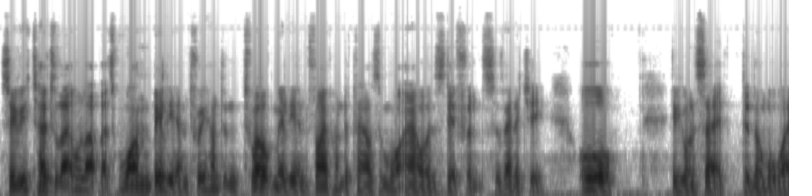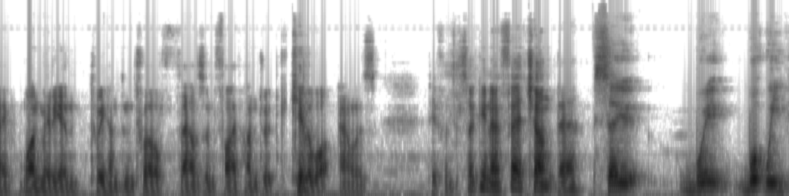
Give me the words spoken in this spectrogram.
So if you total that all up, that's one billion three hundred twelve million five hundred thousand watt hours difference of energy, or if you want to say it the normal way, one million three hundred twelve thousand five hundred kilowatt hours difference. So you know, fair chunk there. So we what we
